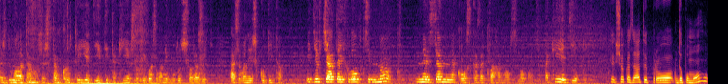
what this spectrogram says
я ж думала, там вже ж там круті діти такі, що хіба ж вони будуть що робити. Аж вони ж куди там. І дівчата, і хлопці, ну не можна ні на кого сказати поганого слова. Такі є діти. Якщо казати про допомогу,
